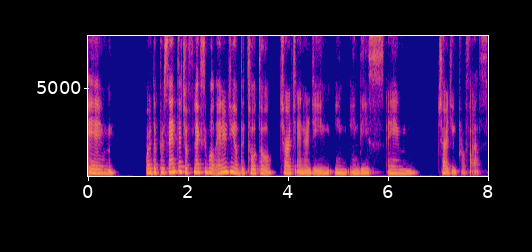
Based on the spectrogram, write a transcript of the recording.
um, or the percentage of flexible energy of the total charge energy in, in, in these um, charging profiles.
